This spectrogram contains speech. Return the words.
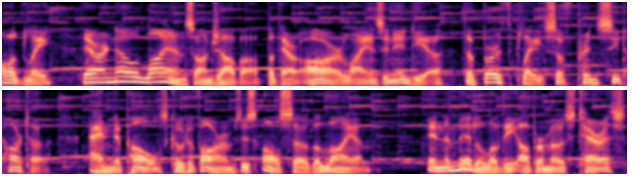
Oddly, There are no lions on Java, but there are lions in India, the birthplace of Prince Siddhartha, and Nepal's coat of arms is also the lion. In the middle of the uppermost terrace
